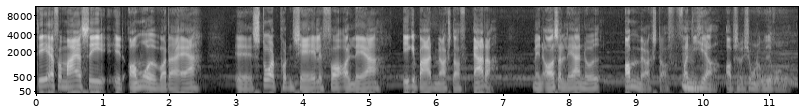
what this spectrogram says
det er for mig at se et område, hvor der er øh, stort potentiale for at lære ikke bare, at mørkstof er der, men også at lære noget om mørkstof fra mm. de her observationer ude i rummet.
